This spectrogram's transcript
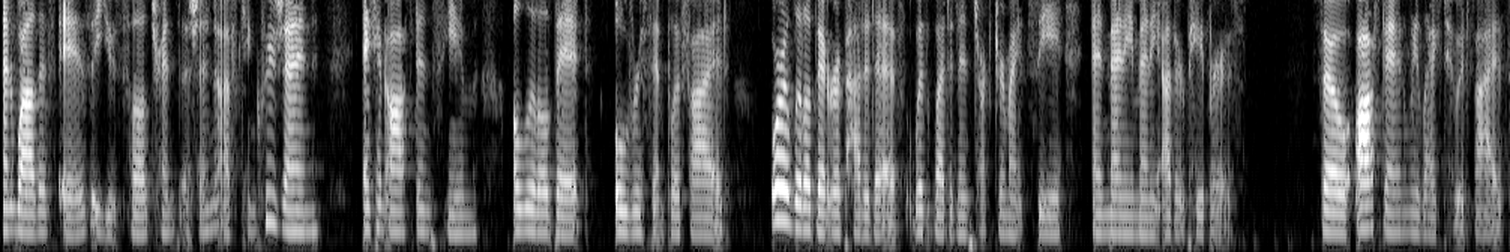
And while this is a useful transition of conclusion, it can often seem a little bit oversimplified or a little bit repetitive with what an instructor might see in many, many other papers. So often we like to advise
